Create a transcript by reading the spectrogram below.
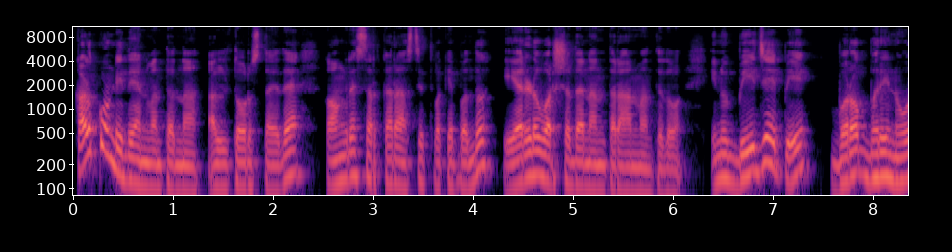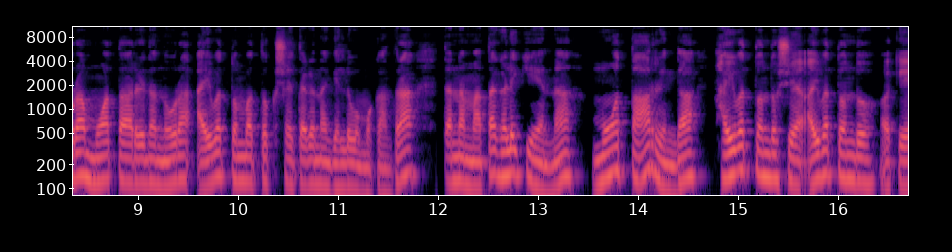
ಕಳ್ಕೊಂಡಿದೆ ಅನ್ನುವಂಥದ್ದನ್ನ ಅಲ್ಲಿ ತೋರಿಸ್ತಾ ಇದೆ. ಕಾಂಗ್ರೆಸ್ ಸರ್ಕಾರ ಅಸ್ತಿತ್ವಕ್ಕೆ ಬಂದು ಎರಡು ವರ್ಷದ ನಂತರ ಅನ್ನುವಂಥದ್ದು. ಇನ್ನು ಬಿ ಜೆ ಪಿ ಬರೋಬ್ಬರಿ ನೂರ ಮೂವತ್ತಾರರಿಂದ ನೂರ ಐವತ್ತೊಂಬತ್ತು ಕ್ಷೇತ್ರಗಳನ್ನ ಗೆಲ್ಲುವ ಮುಖಾಂತರ ತನ್ನ ಮತಗಳಿಕೆಯನ್ನು ಮೂವತ್ತಾರರಿಂದ ಐವತ್ತೊಂದು ಶೇ ಐವತ್ತೊಂದು ಓಕೆ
